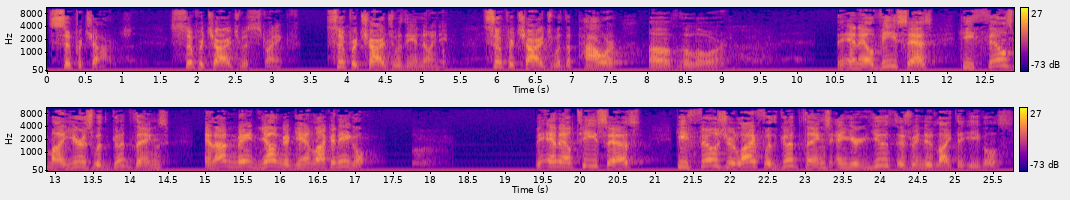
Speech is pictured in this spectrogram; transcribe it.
Supercharged. Supercharged with strength. Supercharged with the anointing supercharged with the power of the Lord. The NLV says, He fills my years with good things, and I'm made young again like an eagle. The NLT says, He fills your life with good things, and your youth is renewed like the eagles.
